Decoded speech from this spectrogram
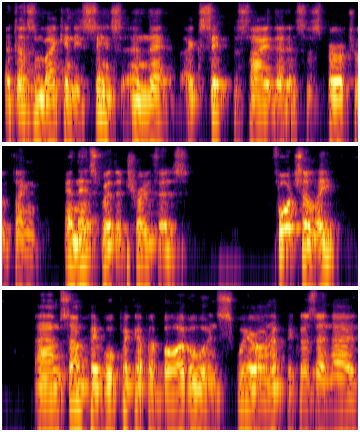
It doesn't make any sense in that, except to say that it's a spiritual thing, and that's where the truth is. Fortunately, um, some people pick up a Bible and swear on it because they know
